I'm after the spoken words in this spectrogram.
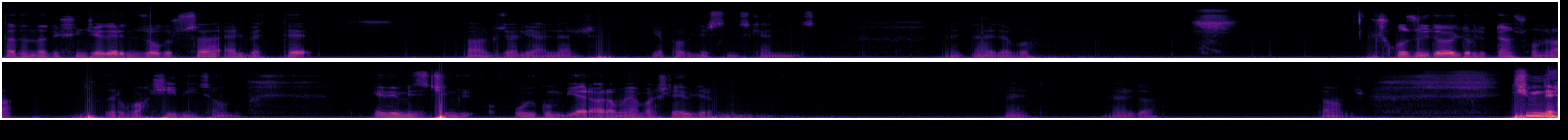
Tadında düşünceleriniz olursa elbette daha güzel yerler yapabilirsiniz kendinize. Evet nerede bu? Şu kuzuyu da öldürdükten sonra ne kadar vahşi bir insan oldum. Evimiz için uygun bir yer aramaya başlayabilirim. Evet. Nerede o? Tamamdır. Şimdi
